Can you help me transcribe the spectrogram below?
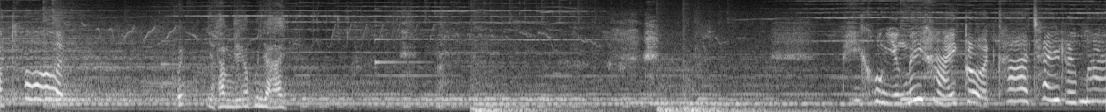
อโทษ เฮ้ยอย่าทำอย่างนี้ครับคุณยาย พี่คงยังไม่หายโกรธข้าใช่หรือไม่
